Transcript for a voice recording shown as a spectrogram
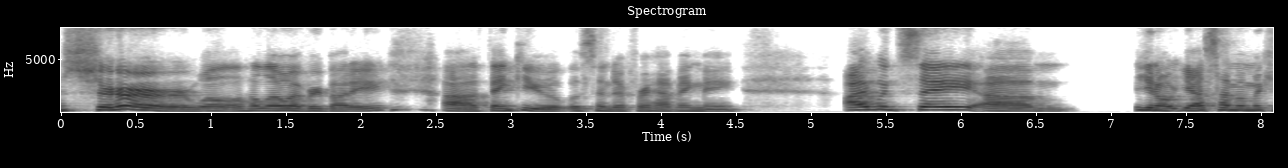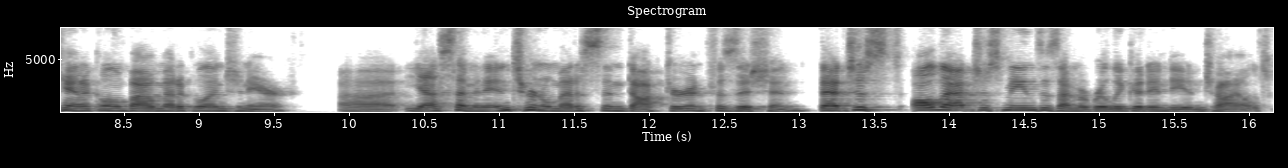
Sure. Well, hello everybody. Uh, thank you, Lucinda, for having me. I would say, um, you know, yes, I'm a mechanical and biomedical engineer. Uh, yes, I'm an internal medicine doctor and physician. That just all that just means is I'm a really good Indian child.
